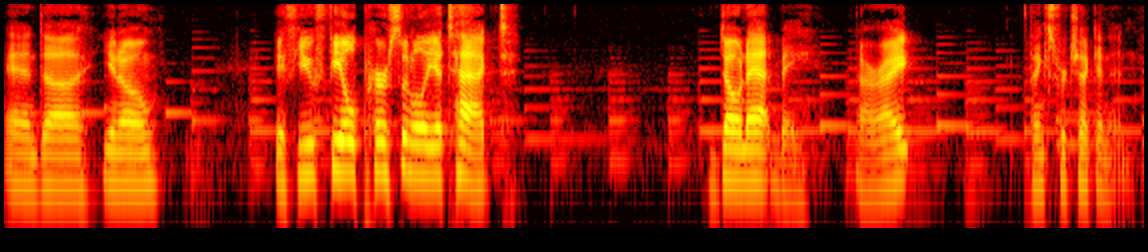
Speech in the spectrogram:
And uh, you know, if you feel personally attacked, don't at me. All right. Thanks for checking in.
